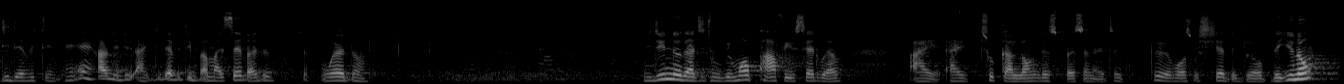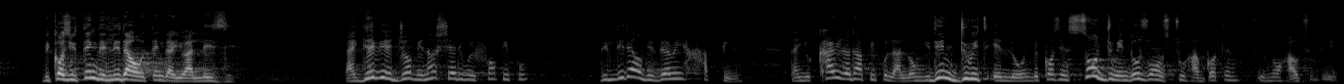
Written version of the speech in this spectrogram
did everything. Eh, eh how did you? I did everything by myself. I did. Well done. You didn't know that it would be more powerful. You said, Well, I, I took along this person, I took three of us, we shared the job. You know, because you think the leader will think that you are lazy. I gave you a job, you now shared it with four people. The leader will be very happy that you carried other people along. You didn't do it alone because in so doing, those ones too have gotten to know how to do it.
